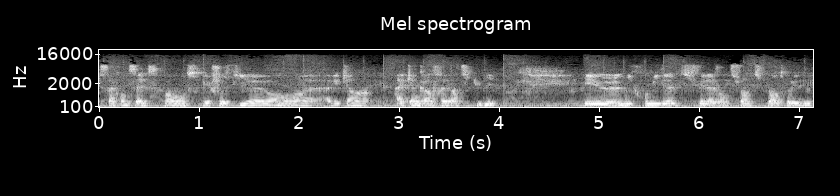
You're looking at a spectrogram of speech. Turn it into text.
57. Vraiment, quelque chose qui est vraiment un, avec un grain très particulier et le euh, micro middle qui fait la jonction un petit peu entre les deux.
